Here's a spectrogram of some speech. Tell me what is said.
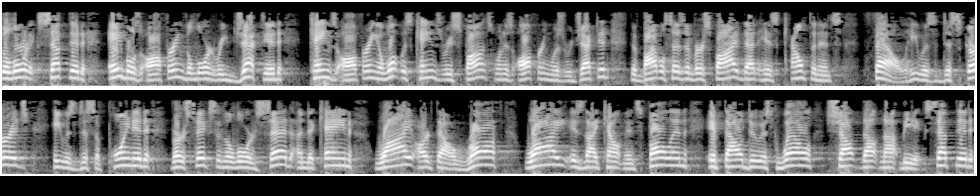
The Lord accepted Abel's offering. The Lord rejected Cain's offering. And what was Cain's response when his offering was rejected? The Bible says in verse 5 that his countenance fell. He was discouraged. He was disappointed. Verse 6, And the Lord said unto Cain, Why art thou wroth? Why is thy countenance fallen? If thou doest well, shalt thou not be accepted?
